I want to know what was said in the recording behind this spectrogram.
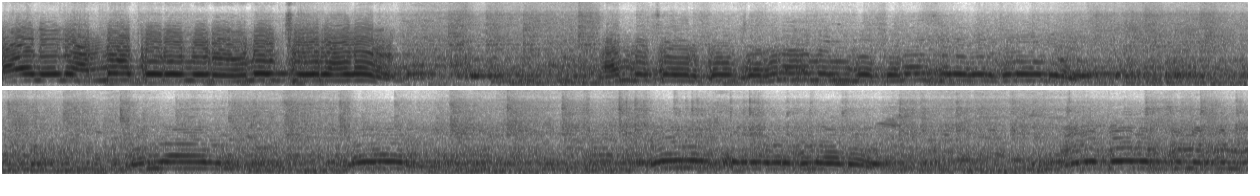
மாநில அம்மா பேரவையுடைய இணை செயலாளர் அந்த செயல் ஜெகநாதன் துணை செயலர்களோடு முன்னாள் மேயர் தேவர் சிங் அவர்களோடு ஒருபோது சின்னத்தின்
